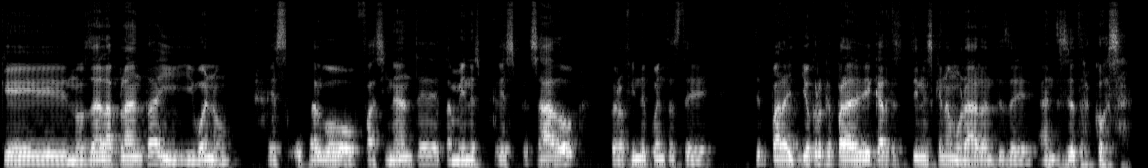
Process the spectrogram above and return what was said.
que nos da la planta y, bueno, es, algo fascinante, también es, pesado, pero a fin de cuentas te, para, yo creo que para dedicarte tienes que enamorar antes de, antes de otra cosa.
